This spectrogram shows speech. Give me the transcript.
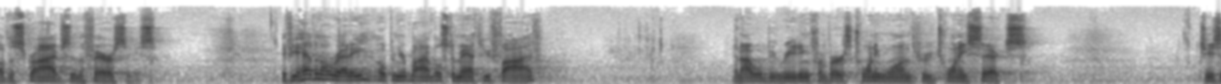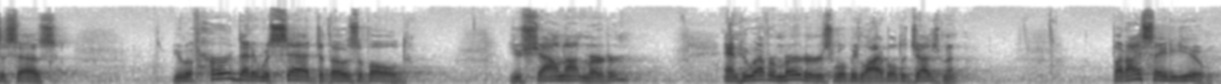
of the scribes and the Pharisees. If you haven't already, open your Bibles to Matthew 5, and I will be reading from verse 21 through 26. Jesus says, You have heard that it was said to those of old, You shall not murder, and whoever murders will be liable to judgment. But I say to you,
